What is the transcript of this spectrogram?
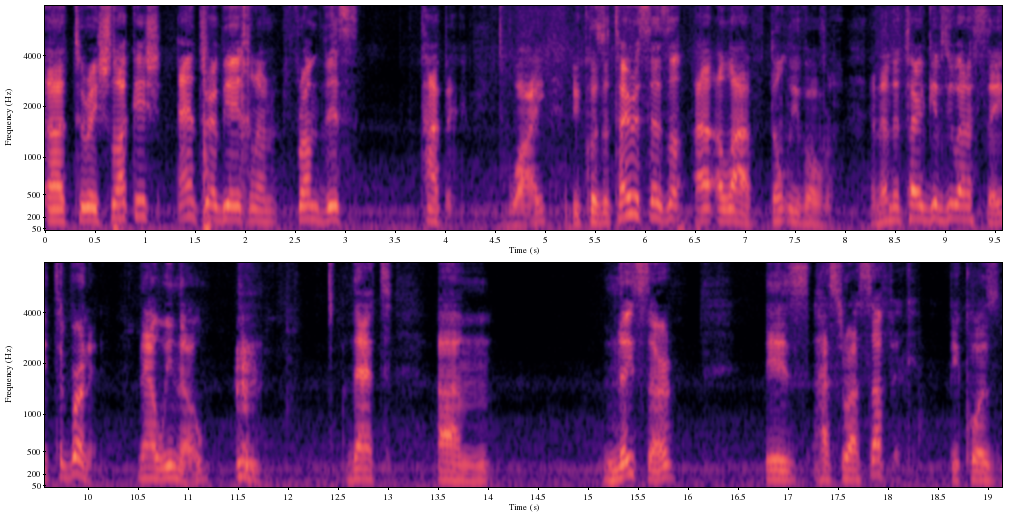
uh, to Reish Lakish and to Rabbi Yechanan from this topic. Why? Because the Torah says a, a lav, don't leave over. And then the Torah gives you an assay to burn it. Now we know that um, Neisar is Hasra Safik, because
